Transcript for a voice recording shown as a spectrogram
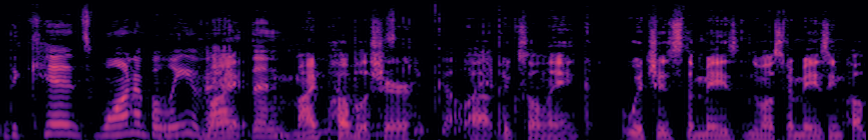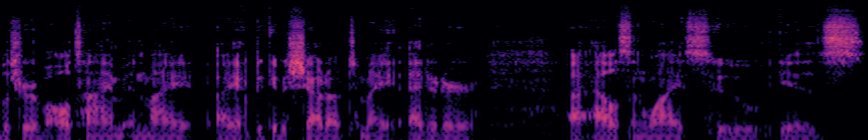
the kids want to believe my it, then my you know, just publisher, uh. Pixel+Ink, which is the, maz- the most amazing publisher of all time, and my I have to give a shout out to my editor, uh, Alison Weiss, who is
